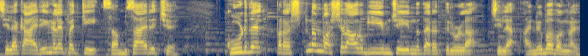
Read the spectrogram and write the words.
ചില കാര്യങ്ങളെപ്പറ്റി സംസാരിച്ച് കൂടുതൽ പ്രശ്നം വഷളാവുകയും ചെയ്യുന്ന തരത്തിലുള്ള ചില അനുഭവങ്ങൾ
